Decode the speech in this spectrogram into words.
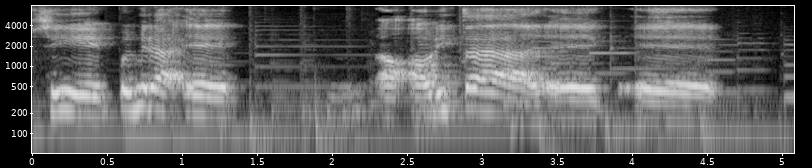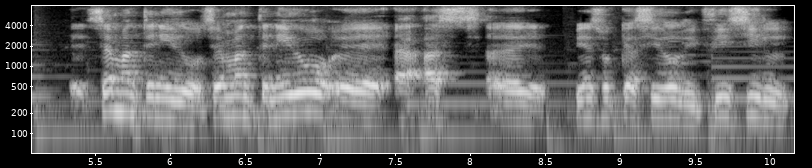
Sí, pues mira, ahorita eh, se ha mantenido, se ha mantenido, eh, eh, pienso que ha sido difícil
